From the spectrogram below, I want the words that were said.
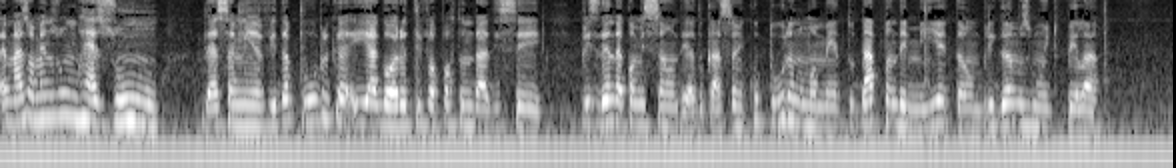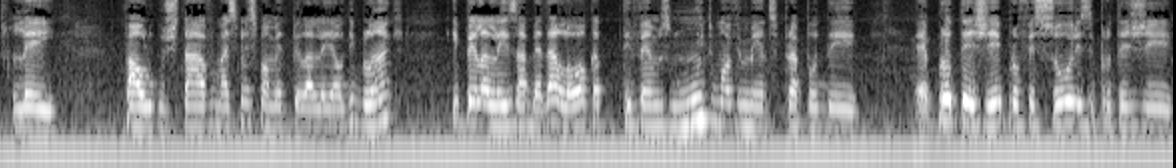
é, é mais ou menos um resumo dessa minha vida pública e agora eu tive a oportunidade de ser presidente da Comissão de Educação e Cultura no momento da pandemia, então brigamos muito pela lei Paulo Gustavo, mas principalmente pela lei Aldi Blanc e pela lei Isabel da Loca. Tivemos muitos movimentos para poder é, proteger professores e proteger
